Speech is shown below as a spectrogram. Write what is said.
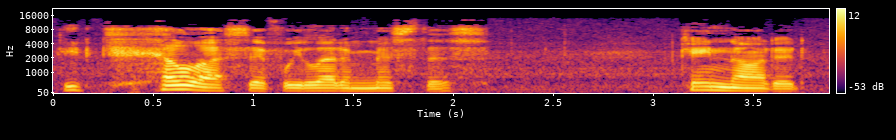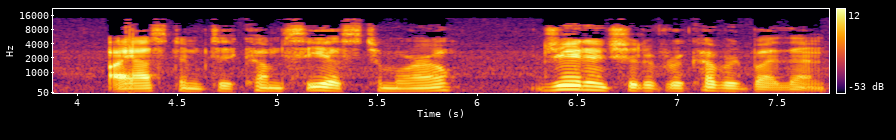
He'd kill us if we let him miss this. Kane nodded. I asked him to come see us tomorrow. Jaden should have recovered by then.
